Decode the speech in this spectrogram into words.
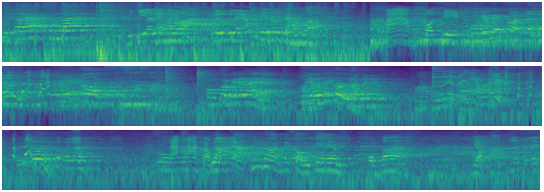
สิบแปดสิบแปดเมื่อกี้อะไรเลยวะ ลืมไปแล้ว เรียนต้องจำอะอ้าวกดผิด ผมยังไม่กดเลยไม่กดผมกดไม่ได้อะคุณยังไม่ได้กดเลยอาคาสัมหลังภาษจากณ์ที่ผ่านไปสองเกม ผมว่า อย่าพาเพื่อนมาเล่น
